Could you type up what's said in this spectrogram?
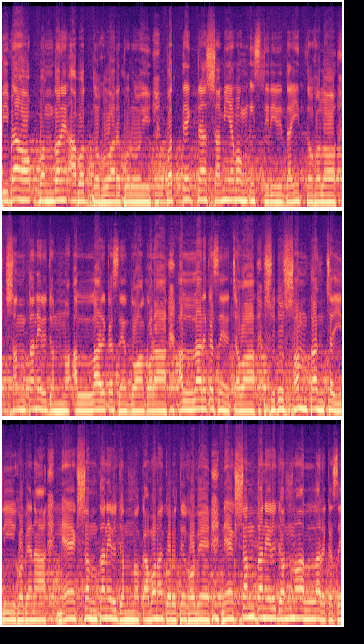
বিবাহ বন্ধনে আবদ্ধ হওয়ার পরই প্রত্যেকটা স্বামী এবং স্ত্রীর দায়িত্ব হলো সন্তানের জন্য আল্লাহর কাছে দোয়া করা, আল্লাহর কাছে চাওয়া। শুধু সন্তান চাইলেই হবে না, নেক সন্তানের জন্য কামনা করতে হবে। নেক সন্তানের জন্য আল্লাহর কাছে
